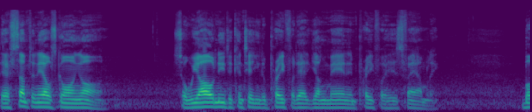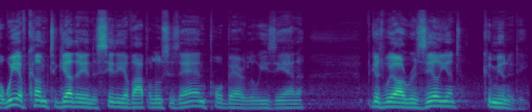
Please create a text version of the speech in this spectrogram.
there's something else going on. So we all need to continue to pray for that young man and pray for his family. But we have come together in the city of Opelousas and Port Barre, Louisiana, because we are a resilient community,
